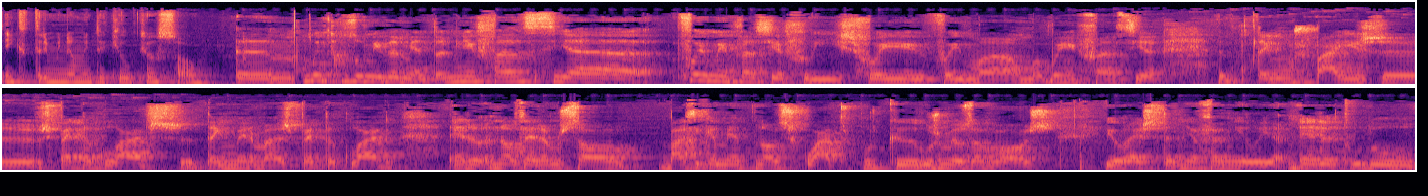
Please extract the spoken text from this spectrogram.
e que determina muito aquilo que eu sou. Um, muito resumidamente, a minha infância foi uma infância feliz, foi, foi uma, uma boa infância. Tenho uns pais uh, espetaculares, tenho uma irmã espetacular. Era, nós éramos só basicamente nós quatro, porque os meus avós e o resto da minha família era tudo,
